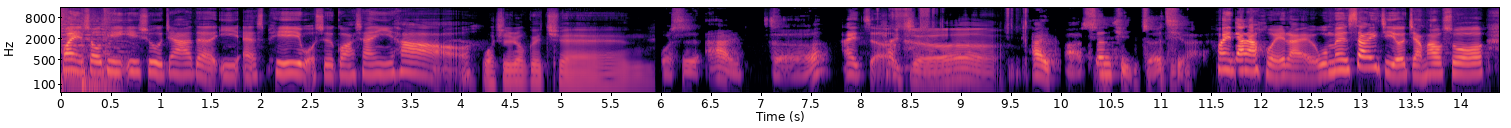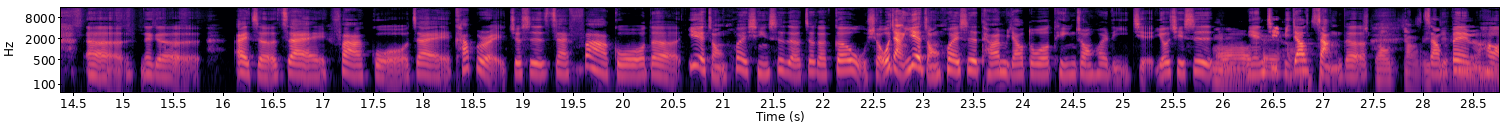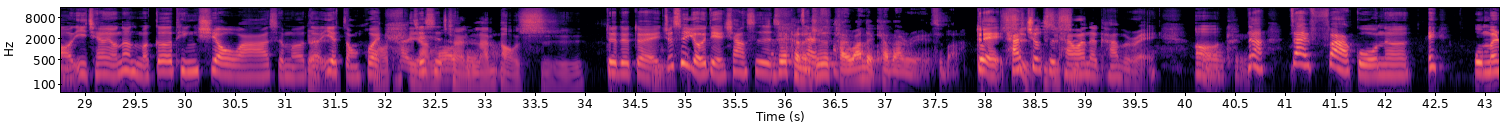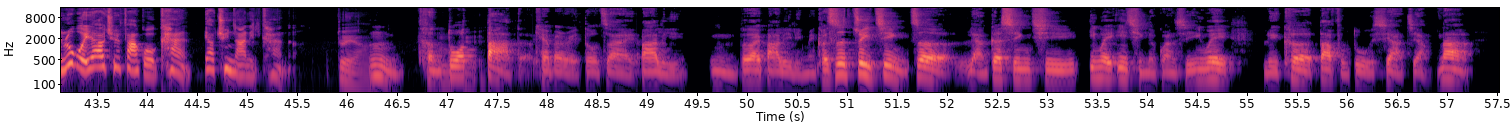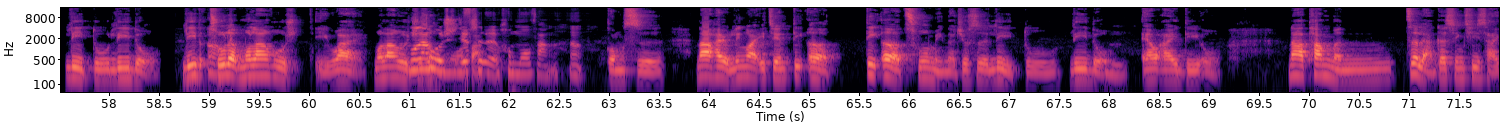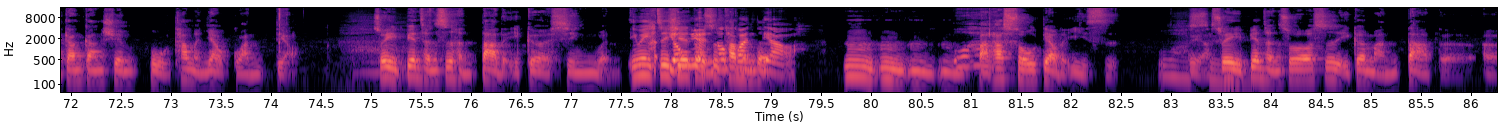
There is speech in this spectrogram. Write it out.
欢迎收听艺术家的 ESP，我是挂山一号，我是肉桂犬，我是爱哲，爱哲，爱哲，爱把身体折起来。欢迎大家回来。我们上一集有讲到说，呃，那个。艾泽在法国，在 Cabaret，就是在法国的夜总会形式的这个歌舞秀。我讲夜总会是台湾比较多听众会理解，尤其是年纪比较长的长辈哈。以前有那种什么歌厅秀啊什么的夜总会，太阳城、蓝宝石，对对对，就是有一点像是这些可能就是台湾的 Cabaret 是吧？对，它就是台湾的 Cabaret。嗯，那在法国呢？哎，我们如果要去法国看，要去哪里看呢？对啊，嗯，很多大的 cabaret 都在巴黎，嗯，都在巴黎里面。可是最近这两个星期，因为疫情的关系，因为旅客大幅度下降，那丽都 Lido Lido 除了 Moulin Rouge 以外，Moulin Rouge 就是红磨坊，嗯，公司。那还有另外一间第二第二出名的就是丽都 Lido L I D O，那他们这两个星期才刚刚宣布，他们要关掉。所以变成是很大的一个新闻，因为这些都是他们的，嗯嗯嗯嗯，把它收掉的意思。哇，对啊，所以变成说是一个蛮大的呃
